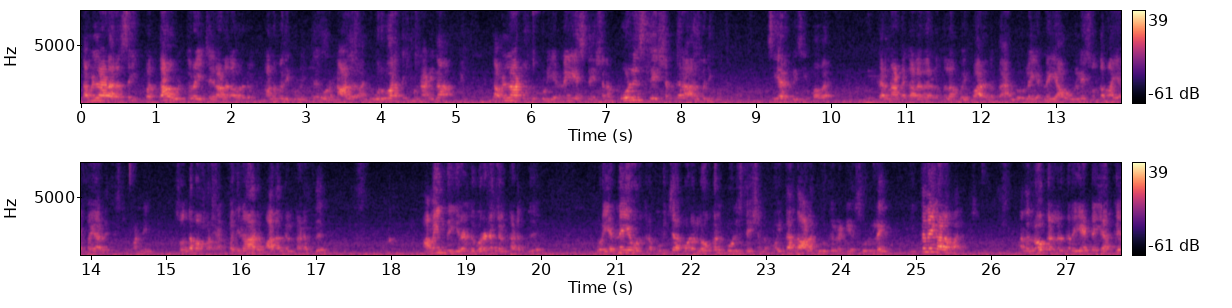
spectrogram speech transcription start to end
தமிழ்நாடு அரசு இப்பதான் உள்துறை செயலாளர் அவர்கள் அனுமதி கொடுத்து ஒரு நாலு அஞ்சு- ஒரு வாரத்துக்கு முன்னாடி தான் தமிழ்நாட்டுக்கு இருக்கக்கூடிய என்ஐஏ ஸ்டேஷனை போலீஸ் ஸ்டேஷனுக்கு அனுமதி கொடுத்துருக்காங்க. சிஆர்பிசி பவர் கர்நாடகாவில் வேறு இடத்துலாம் போய் பாருங்கள் பெங்களூரில் என்னையே அவங்களே சொந்தமாக எஃப்ஐஆர் ரெஜிஸ்டர் பண்ணி சொந்தமாக பண்ணுறாங்க பதினாறு மாதங்கள் கடந்து அமைந்து இரண்டு வருடங்கள் கடந்து ஒரு எண்ணெயை ஒருத்தரை பிடிச்சா கூட லோக்கல் போலீஸ் ஸ்டேஷனில் போய் தான் அந்த ஆளை கொடுக்க வேண்டிய சூழ்நிலை இத்தனை காலமாக இருந்துச்சு. அந்த லோக்கல்ல இருக்கிற ஏட்டையாக்கு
